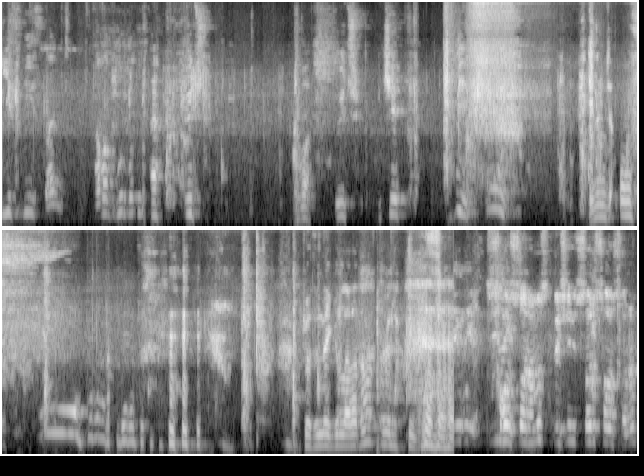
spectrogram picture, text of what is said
İyisi değilsin. Aynen. Tamam dur dur dur. 3. Baba 3 2 1. Benim ca- uf. Götünde gıllara da öyle. son sorumuz. Beşinci soru son soru.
